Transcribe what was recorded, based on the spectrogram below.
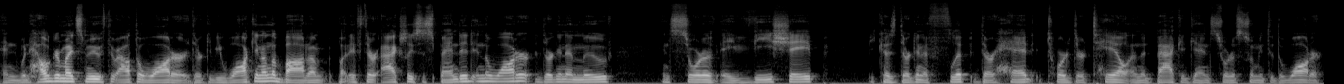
And when hellgrammites move throughout the water, they're going to be walking on the bottom, but if they're actually suspended in the water, they're going to move in sort of a V shape because they're going to flip their head towards their tail and then back again, sort of swimming through the water.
